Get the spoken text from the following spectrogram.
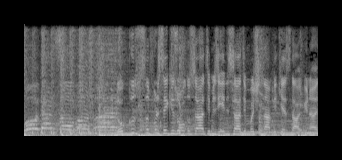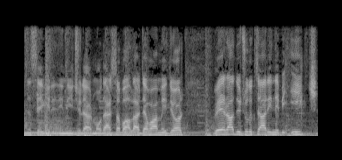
Modern Sabahlar 9.08 oldu saatimiz. Yeni saatin başından bir kez daha günaydın sevgili dinleyiciler. Modern Sabahlar devam ediyor. Ve radyoculuk tarihinde bir ilk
